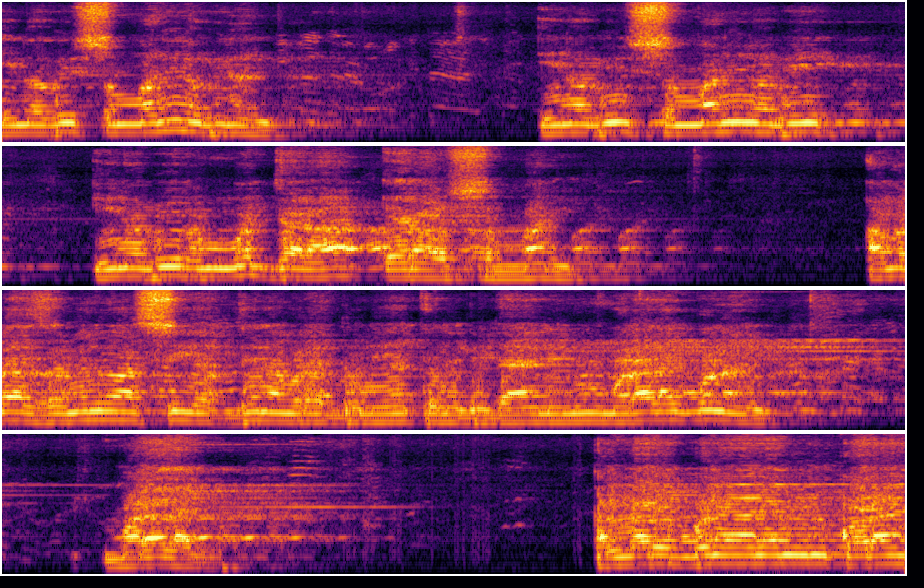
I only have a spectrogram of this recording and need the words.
এই নবীর সম্মানী নবী নাই এই নবীর সম্মানী নবী নবীর উম্মত যারা, এরা অসম্মানী। আমরা জমিনও আসি একদিন আমরা দুনিয়াতে বিদায় নিব মরা লাগবো না মরা লাগবে। আল্লাহ রব্বুল আলামিন কোরআন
